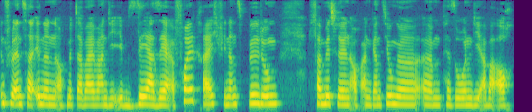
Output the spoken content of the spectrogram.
InfluencerInnen auch mit dabei waren, die eben sehr, sehr erfolgreich Finanzbildung vermitteln, auch an ganz junge ähm, Personen, die aber auch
